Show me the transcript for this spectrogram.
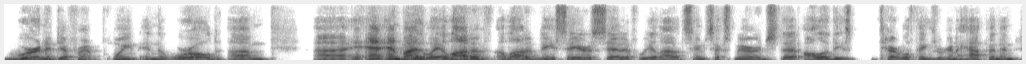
we're in a different point in the world. Um, uh, and, and, by the way, a lot of a lot of naysayers said if we allowed same-sex marriage, that all of these terrible things were going to happen, and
